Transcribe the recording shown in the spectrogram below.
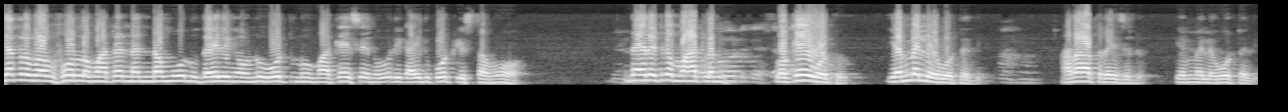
చంద్రబాబు ఫోన్లో మాట్లాడి నన్ను నమ్ము నువ్వు ధైర్యంగా ఉండు ఓటు నువ్వు మా కేసే నువ్వు నీకు ఐదు కోట్లు ఇస్తాము. డైరెక్ట్గా మాట్లాడు ఒక ఓటు ఎమ్మెల్యే ఓటు అది. అనాథరైజ్డ్ ఎమ్మెల్యే ఓటు అది.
